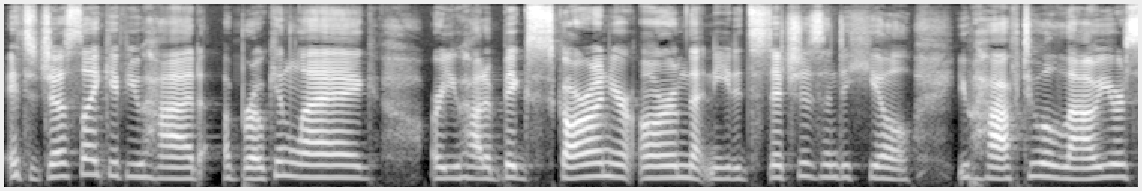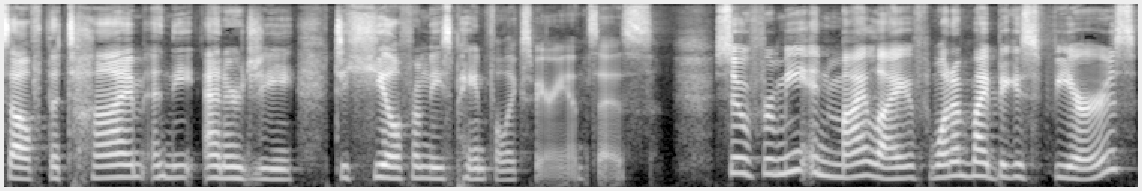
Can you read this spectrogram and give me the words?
It's just like if you had a broken leg or you had a big scar on your arm that needed stitches and to heal. You have to allow yourself the time and the energy to heal from these painful experiences. So, for me in my life, one of my biggest fears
